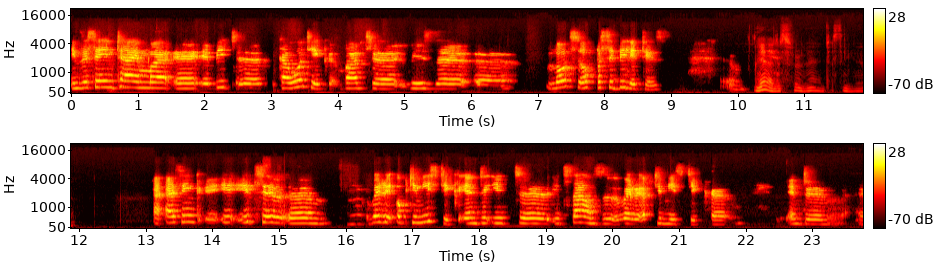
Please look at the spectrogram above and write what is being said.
In the same time, uh, uh, a bit uh, chaotic, but uh, with uh, uh, lots of possibilities. Yeah, that's true. Yeah, interesting. Yeah. I, I think i- it's uh, um, very optimistic, and it uh, it sounds very optimistic, uh, and uh,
